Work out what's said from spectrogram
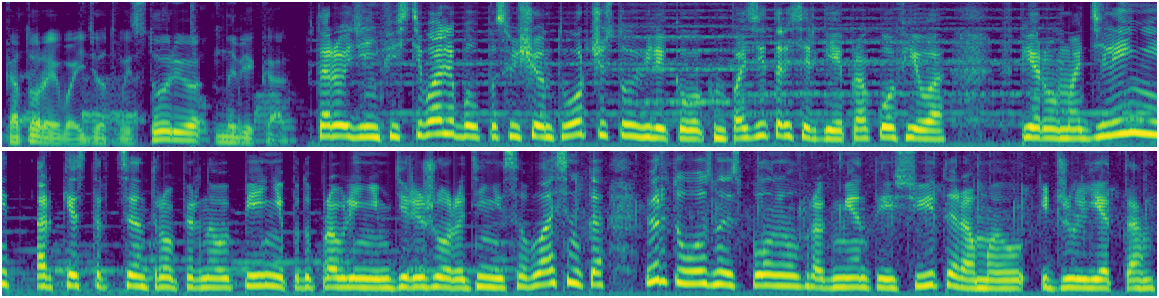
которая войдет в историю на века. Второй день фестиваля был посвящен творчеству великого композитора Сергея Прокофьева. В первом отделении оркестр Центра оперного пения под управлением дирижера Дениса Власенко виртуозно исполнил фрагменты из сюиты «Ромео и Джульетта».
